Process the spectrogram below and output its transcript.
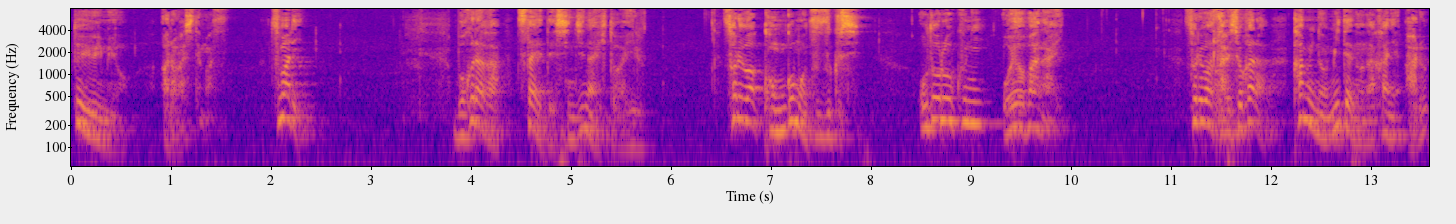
という意味を表してます。つまり僕らが伝えて信じない人はいる。それは今後も続くし驚くに及ばない。それは最初から神の見ての中にある。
